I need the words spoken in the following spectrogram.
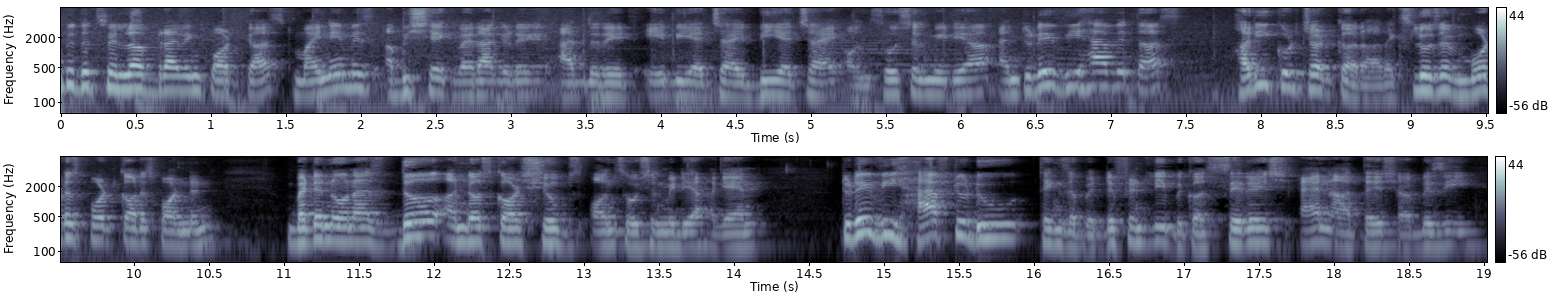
to the Thrill of Driving podcast. My name is Abhishek Vairagade at the rate ABHI BHI on social media, and today we have with us Hari Kurchadkar, our exclusive motorsport correspondent, better known as the underscore Shubs on social media again. Today we have to do things a bit differently because Sirish and Atish are busy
